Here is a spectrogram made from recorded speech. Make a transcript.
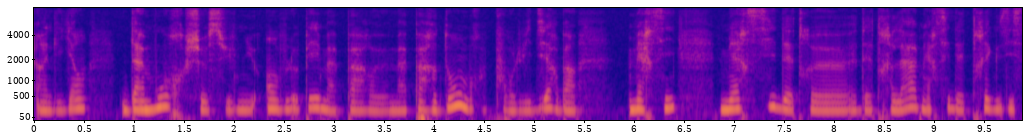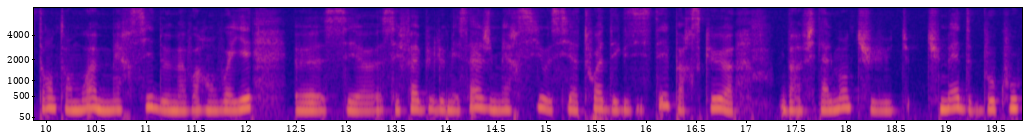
lien d'amour. Je suis venue envelopper ma part, ma part d'ombre pour lui dire ben merci, merci d'être euh, d'être là, merci d'être existante en moi, merci de m'avoir envoyé euh, euh, ces, fabuleux messages, merci aussi à toi d'exister parce que ben, finalement tu, tu, m'aides beaucoup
